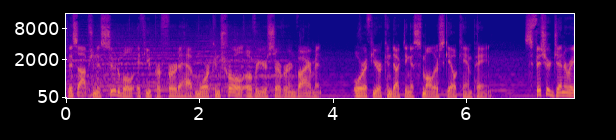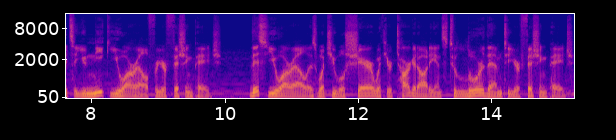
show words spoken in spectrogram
This option is suitable if you prefer to have more control over your server environment or if you're conducting a smaller scale campaign. Sfisher generates a unique URL for your phishing page. This URL is what you will share with your target audience to lure them to your phishing page.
